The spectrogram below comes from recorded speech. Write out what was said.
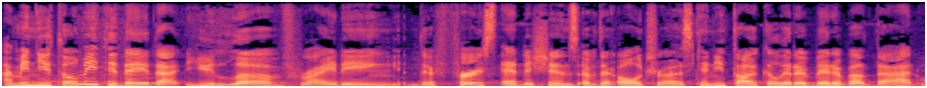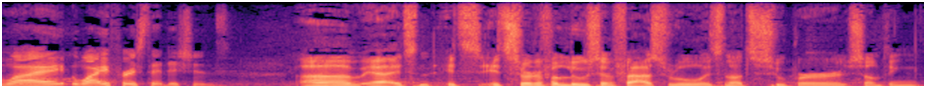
I mean, you told me today that you love riding the first editions of the ultras. Can you talk a little bit about that? Why why first editions? Um, yeah, it's it's it's sort of a loose and fast rule. It's not super something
